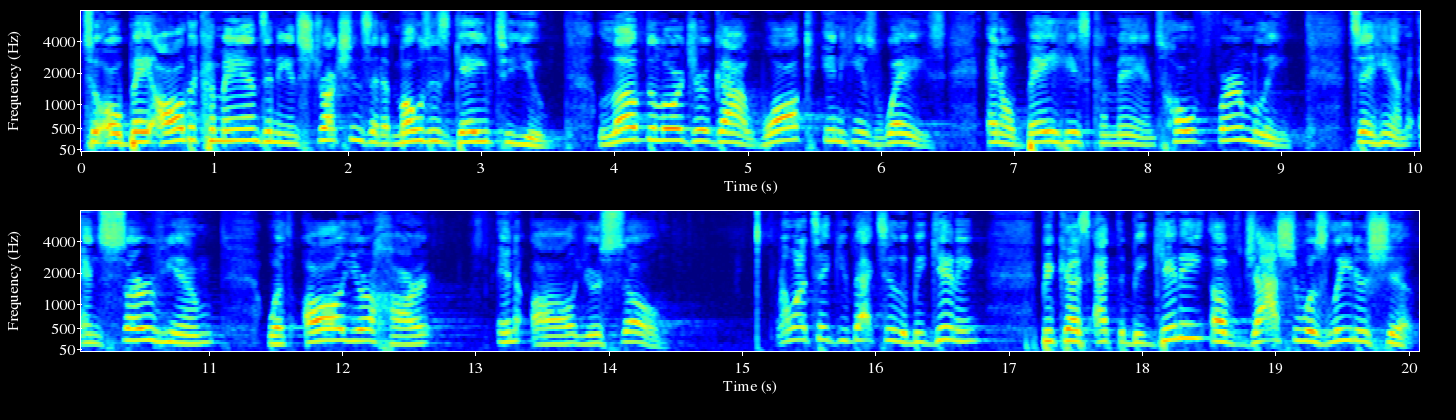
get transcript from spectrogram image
to obey all the commands and the instructions that Moses gave to you. Love the Lord your God, walk in his ways, and obey his commands. Hold firmly to him and serve him with all your heart and all your soul. I want to take you back to the beginning because at the beginning of Joshua's leadership,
